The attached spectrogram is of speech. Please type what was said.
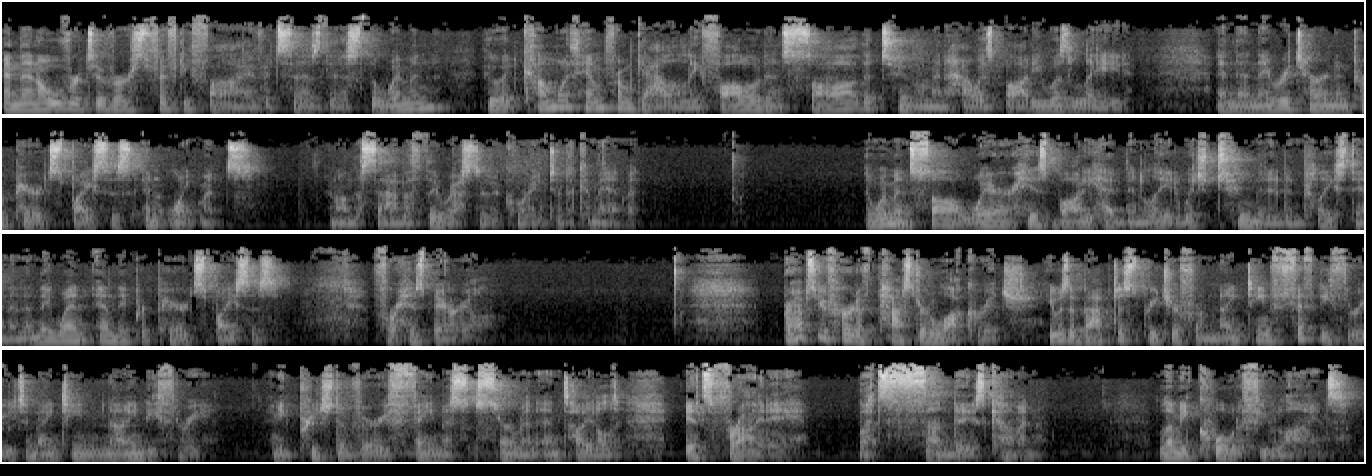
And then over to verse 55, it says this The women who had come with him from Galilee followed and saw the tomb and how his body was laid. And then they returned and prepared spices and ointments. And on the Sabbath they rested according to the commandment. The women saw where his body had been laid, which tomb it had been placed in, and then they went and they prepared spices for his burial. Perhaps you've heard of Pastor Lockridge. He was a Baptist preacher from 1953 to 1993, and he preached a very famous sermon entitled, It's Friday, but Sunday's Coming. Let me quote a few lines.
